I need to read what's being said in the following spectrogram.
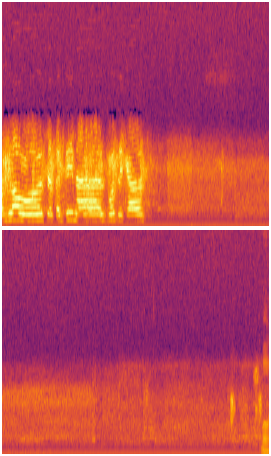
Amb globus, serpentines, músiques... Bé.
